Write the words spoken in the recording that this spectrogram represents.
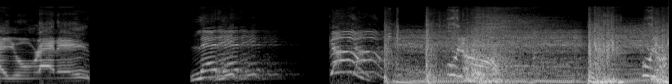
Are you ready? Let, Let it, it go! Booyah! Booyah!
